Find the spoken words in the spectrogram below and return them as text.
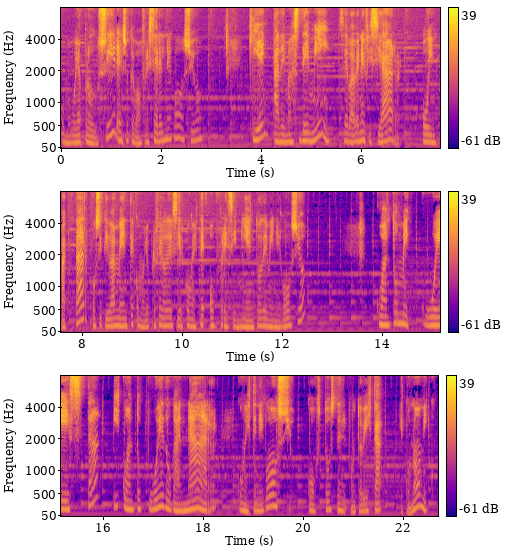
¿Cómo voy a producir eso que va a ofrecer el negocio? ¿Quién, además de mí, se va a beneficiar o impactar positivamente, como yo prefiero decir, con este ofrecimiento de mi negocio? Cuánto me cuesta y cuánto puedo ganar con este negocio, costos desde el punto de vista económico.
